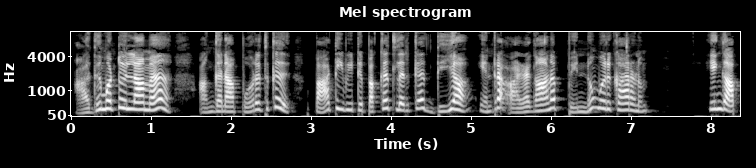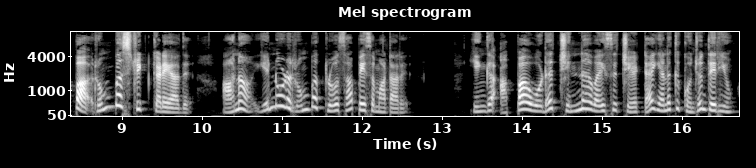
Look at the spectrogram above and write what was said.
அது மட்டும் இல்லாம அங்க நான் போறதுக்கு பாட்டி வீட்டு பக்கத்துல இருக்க தியா என்ற அழகான பெண்ணும் ஒரு காரணம். எங்க அப்பா ரொம்ப ஸ்ட்ரிக்ட் கிடையாது. ஆனா என்னோட ரொம்ப க்ளோஸா பேச மாட்டாரு. எங்க அப்பாவோட சின்ன வயசு சேட்டை எனக்கு கொஞ்சம் தெரியும்.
